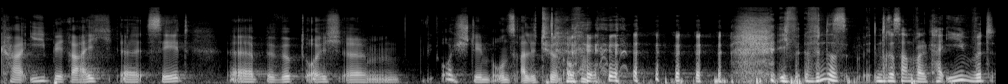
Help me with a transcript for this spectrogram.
KI-Bereich äh, seht, äh, bewirbt euch. Ähm, euch stehen bei uns alle Türen offen. ich finde das interessant, weil KI wird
